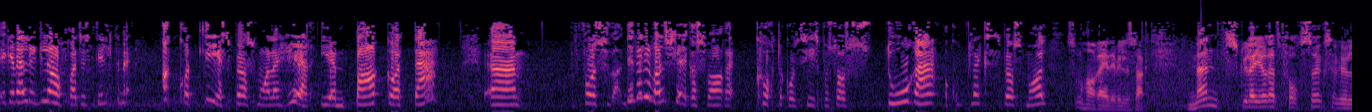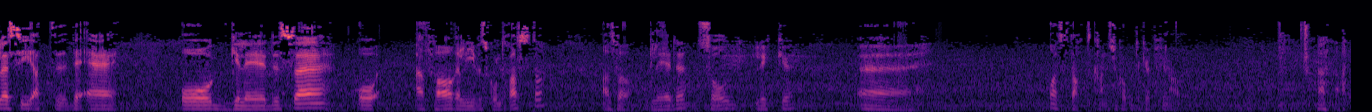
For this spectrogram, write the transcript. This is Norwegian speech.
Jeg er veldig glad for at du stilte meg akkurat det spørsmålet her i en bakgate. Ehm, for det er veldig vanskelig å svare kort og konsist på så store og komplekse spørsmål som Hareide ville sagt. Men skulle jeg gjøre et forsøk, så vil jeg si at det er å glede seg og erfare livets kontraster. Altså glede, sorg, lykke. Eh, og at Start kanskje kommer til cupfinalen.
